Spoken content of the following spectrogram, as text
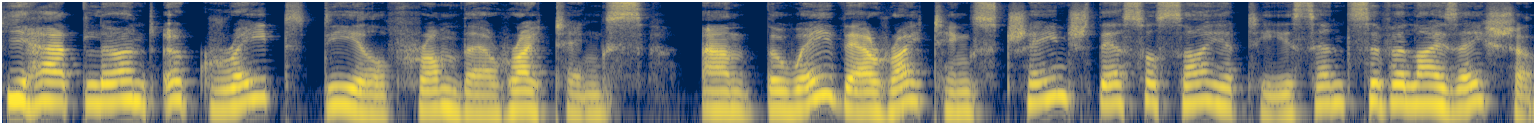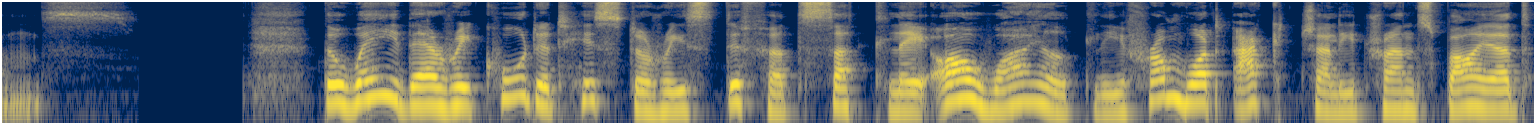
He had learned a great deal from their writings and the way their writings changed their societies and civilizations. The way their recorded histories differed subtly or wildly from what actually transpired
